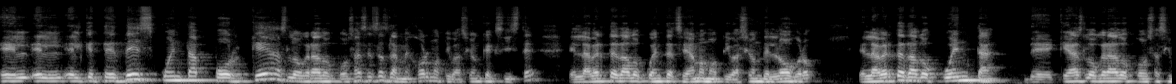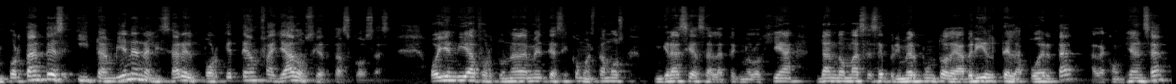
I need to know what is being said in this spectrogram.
El, que te des cuenta por qué has logrado cosas, esa es la mejor motivación que existe. El haberte dado cuenta se llama motivación de logro. El haberte dado cuenta de que has logrado cosas importantes y también analizar el por qué te han fallado ciertas cosas. Hoy en día, afortunadamente, así como estamos, gracias a la tecnología, dando más ese primer punto de abrirte la puerta a la confianza,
